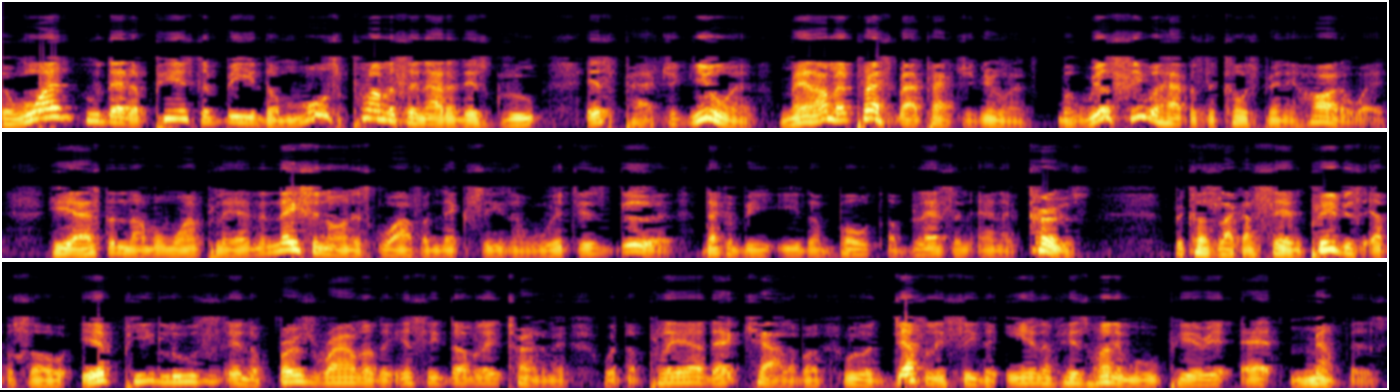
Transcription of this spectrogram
The one who that appears to be the most promising out of this group is Patrick Ewing. Man, I'm impressed by Patrick Ewing. But we'll see what happens to Coach Penny Hardaway. He has the number one player in the nation on his squad for next season, which is good. That could be either both a blessing and a curse. Because like I said in previous episode, if he loses in the first round of the NCAA tournament with a player that caliber, we will definitely see the end of his honeymoon period at Memphis.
